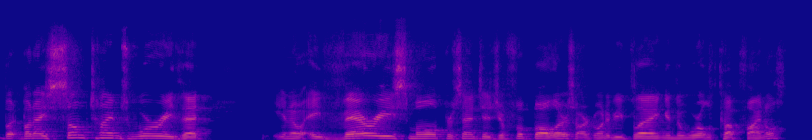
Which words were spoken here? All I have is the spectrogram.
but but I sometimes worry that you know, a very small percentage of footballers are going to be playing in the World Cup finals.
